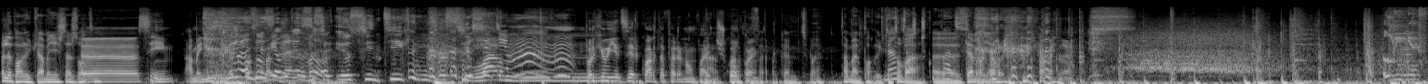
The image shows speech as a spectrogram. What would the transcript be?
Olha, Paulo Rico, amanhã estás de volta? Uh, sim, amanhã. eu, eu senti que um vacilar. Porque eu ia dizer quarta-feira não vai, ah, desculpa. desculpem. Ok, muito bem. Está bem, Paulo Rico, então vá. Uh, até amanhã. Linha de paz.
